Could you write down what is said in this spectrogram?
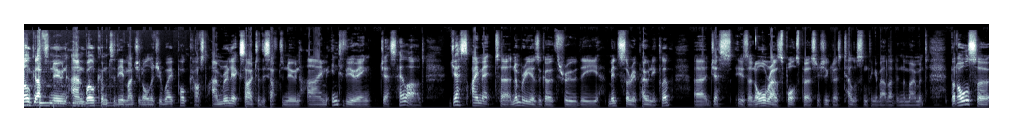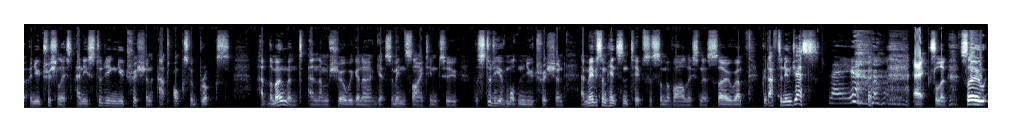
Well, good afternoon and welcome to the Imaginology Way podcast. I'm really excited this afternoon. I'm interviewing Jess Hillhard. Jess, I met uh, a number of years ago through the Mid Surrey Pony Club. Uh, Jess is an all round sports person. She's going to tell us something about that in the moment, but also a nutritionalist, and he's studying nutrition at Oxford Brookes at the moment. And I'm sure we're going to get some insight into the study of modern nutrition and maybe some hints and tips for some of our listeners. So, uh, good afternoon, Jess. Hello. Excellent. So,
